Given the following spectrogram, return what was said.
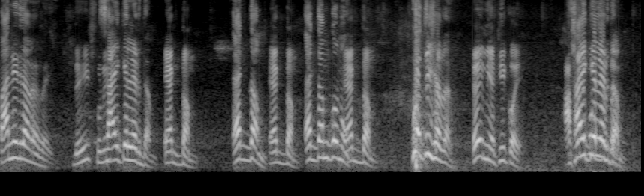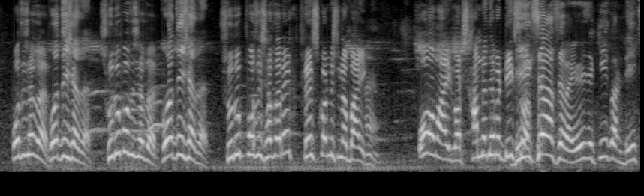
পানির দামে ভাই। দেখি শুনি। সাইকেলের দাম। একদম। একদম। একদম। একদম কম। একদম। পঁচিশ হাজার। এই মিয়া কি কয়? সাইকেলের দাম। পঁচিশ হাজার? পঁচিশ হাজার। শুধু পঁচিশ হাজার? পঁচিশ হাজার। শুধু পঁচিশ হাজারে ফ্রেশ কন্ডিশনের বাইক। ও মাই গড সামনে দেবে ডিস্ক ডিক্সও আছে। ভাই ওই যে কি কোন ডিক্স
